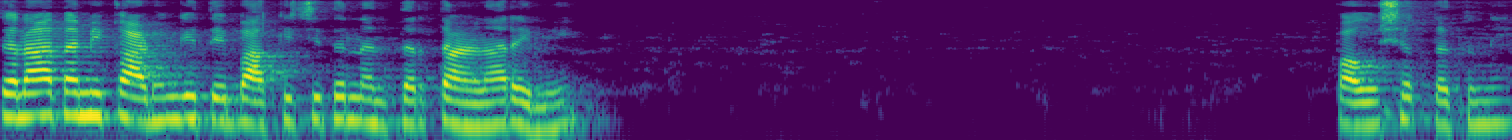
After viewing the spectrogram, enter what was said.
चला आता मी काढून घेते बाकीची तर नंतर तळणार आहे मी. पाहू शकता तुम्ही.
